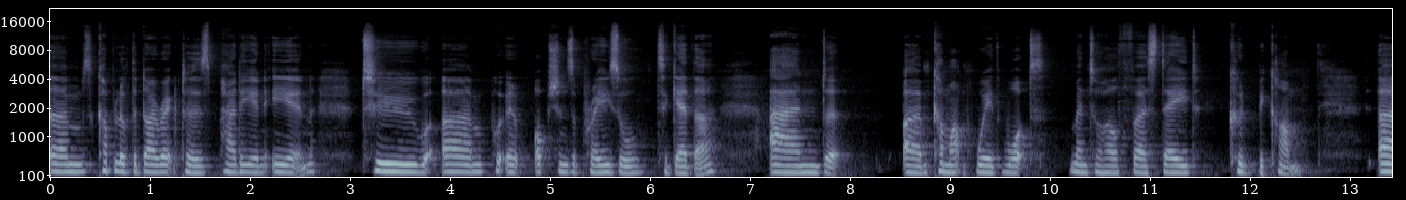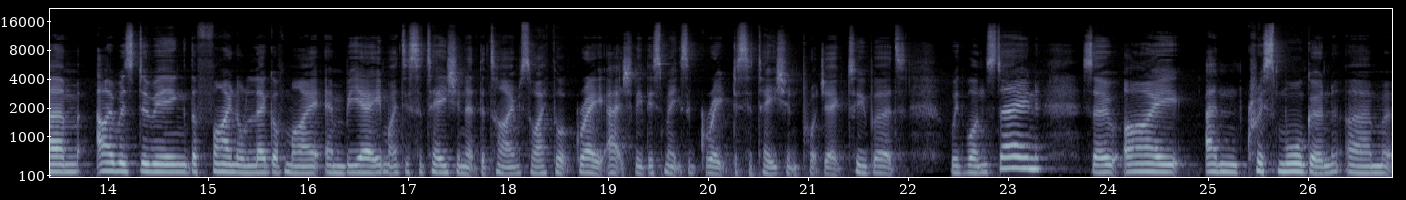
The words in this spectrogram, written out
um, a couple of the directors, Paddy and Ian, to um, put an options appraisal together and um, come up with what mental health first aid could become. Um, I was doing the final leg of my MBA, my dissertation at the time, so I thought, great, actually, this makes a great dissertation project, two birds with one stone. So I and Chris Morgan, um,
